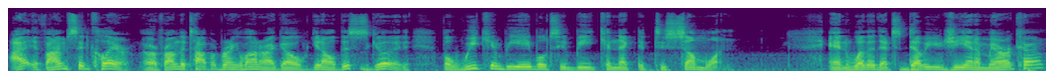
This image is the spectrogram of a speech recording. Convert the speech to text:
I, if I'm Sinclair or if I'm the top of Ring of Honor, I go, you know, this is good, but we can be able to be connected to someone. And whether that's WGN America,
